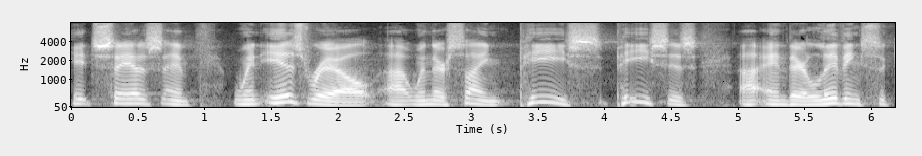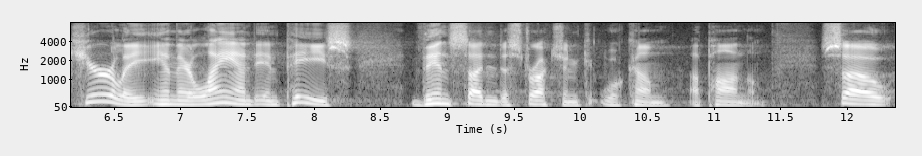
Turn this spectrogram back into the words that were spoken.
it says um, when Israel, uh, when they're saying peace, peace is, uh, and they're living securely in their land in peace, then sudden destruction will come upon them. So,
